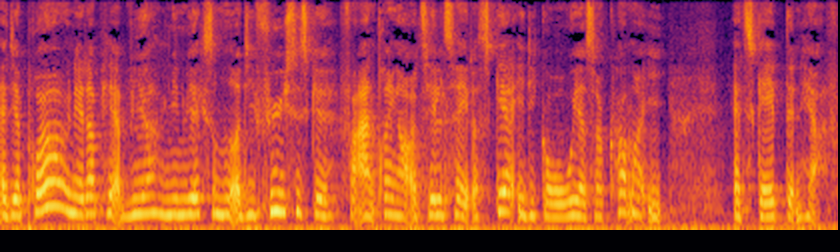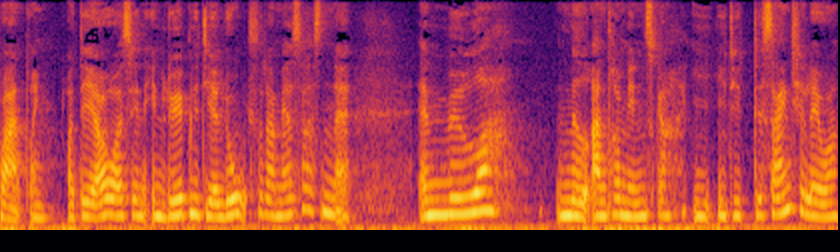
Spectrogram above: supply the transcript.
at jeg prøver jo netop her via min virksomhed og de fysiske forandringer og tiltag, der sker i de gårde, jeg så kommer i, at skabe den her forandring. Og det er jo også en, en løbende dialog, så der er masser af, sådan af, af møder med andre mennesker i, i de design, jeg laver.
